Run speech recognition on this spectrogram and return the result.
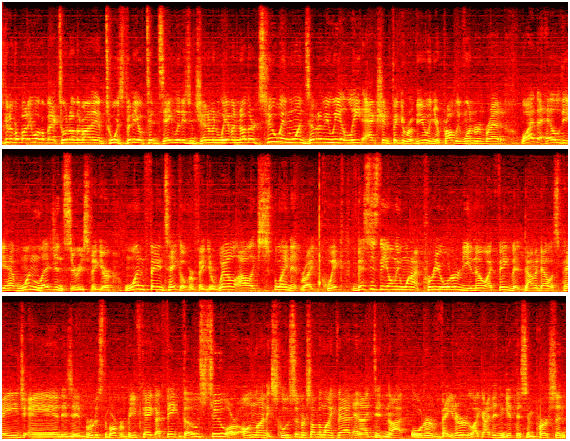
is good, everybody? Welcome back to another My Damn Toys video. Today, ladies and gentlemen, we have another 2-in-1 WWE Elite action figure review, and you're probably wondering, Brad, why the hell do you have one Legend Series figure, one Fan Takeover figure? Well, I'll explain it right quick. This is the only one I pre-ordered. You know, I think that Diamond Dallas Page and is it Brutus the Barber Beefcake? I think those two are online exclusive or something like that, and I did not order Vader. Like, I didn't get this in person.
